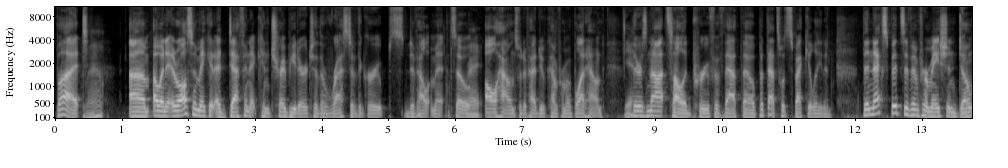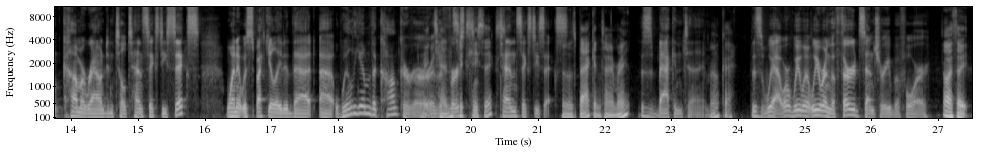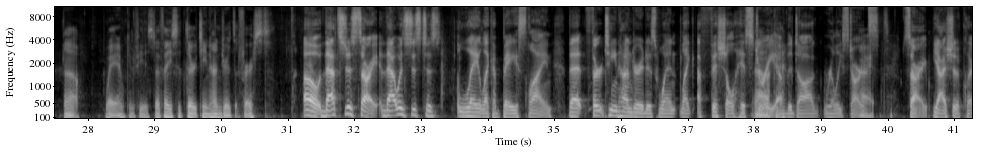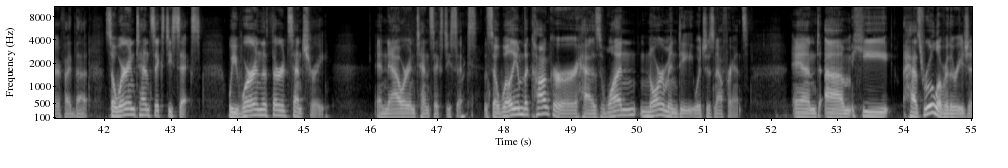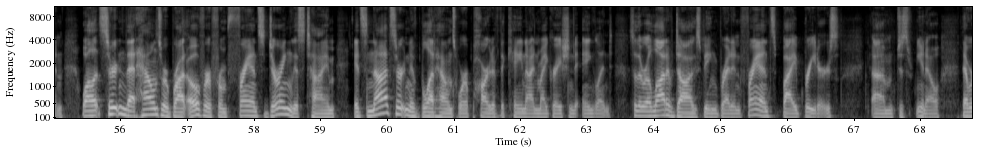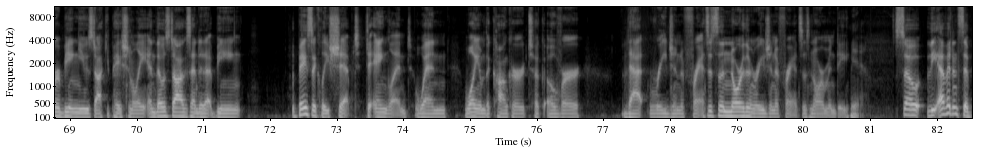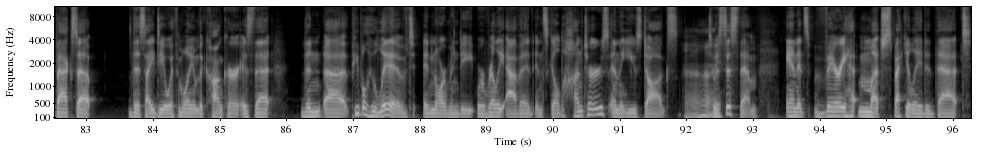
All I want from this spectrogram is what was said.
But Wow. Um, oh, and it would also make it a definite contributor to the rest of the group's development. So Right. all hounds would have had to have come from a bloodhound. Yeah. There's not solid proof of that though, but that's what's speculated. The next bits of information don't come around until 1066, when it was speculated that uh, William the Conqueror, Wait, the first king- 1066? 1066. So it's back in time, right? This is back in time. Okay. This is yeah, we're, we went we were in the third century before. Oh, I thought. Oh, wait, I'm confused. I thought you said 1300s at first. Oh, that's just sorry. That was just to lay like a baseline. That 1300 is when like official history Oh, okay. of the dog really starts. right, sorry. sorry. Yeah, I should have clarified that. So we're in 1066. We were in the 3rd century. And now we're in 1066. So William the Conqueror has won Normandy, which is now France. And um, he has rule over the region. While it's certain that hounds were brought over from France during this time, it's not certain if bloodhounds were a part of the canine migration to England. So there were a lot of dogs being bred in France by breeders, um, just, you know, that were being used occupationally. And those dogs ended up being basically shipped to England when William the Conqueror took over that region of France. It's the northern region of France, is Normandy. Yeah. So the evidence that backs up this idea with William the Conqueror is that the uh, people who lived in Normandy were really avid and skilled hunters, and they used dogs Ah, to assist them. And it's very much speculated that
